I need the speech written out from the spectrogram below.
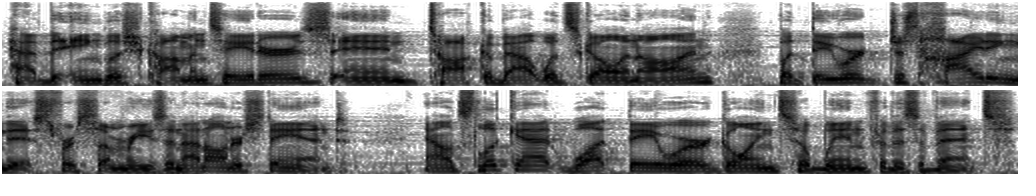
have the English commentators and talk about what's going on, but they were just hiding this for some reason. I don't understand. Now let's look at what they were going to win for this event.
